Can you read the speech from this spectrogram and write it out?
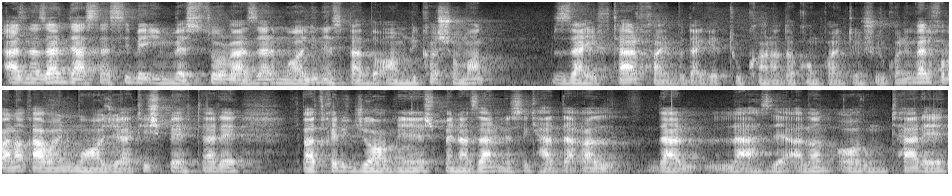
از نظر دسترسی به investor و از نظر مالی نسبت به آمریکا شما ضعیفتر خواهیم بود اگه تو کانادا کمپانیتون شروع کنیم. ولی خب الان قوانین مهاجرتیش بهتره. بعد خیلی جامعهش به نظر می‌رسه که حداقل در لحظه الان آرومتره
